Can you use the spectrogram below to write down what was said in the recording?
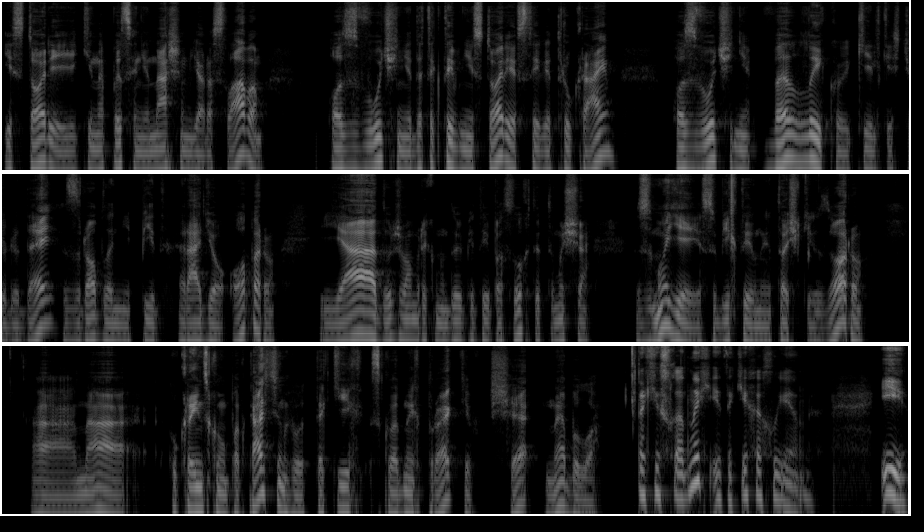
історії, які написані нашим Ярославом, озвучені детективні історії в стилі True Crime озвучені великою кількістю людей, зроблені під радіооперу. Я дуже вам рекомендую піти і послухати, тому що з моєї суб'єктивної точки зору на українському подкастингу таких складних проєктів ще не було. Таких складних і таких ахуєнних. І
